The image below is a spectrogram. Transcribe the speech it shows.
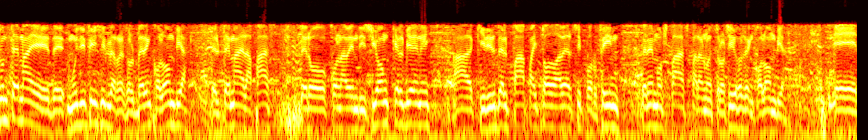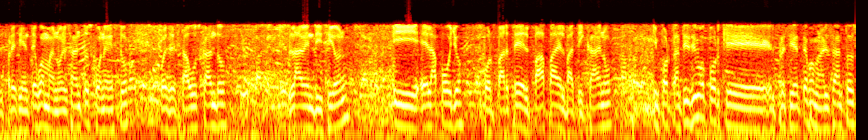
un tema de, de muy difícil de resolver en Colombia, el tema de la paz, pero con la bendición que él viene a adquirir del Papa y todo, a ver si por fin tenemos paz para nuestros hijos en Colombia. El presidente Juan Manuel Santos con esto pues está buscando la bendición y el apoyo por parte del Papa, del Vaticano. Importantísimo porque el presidente Juan Manuel Santos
